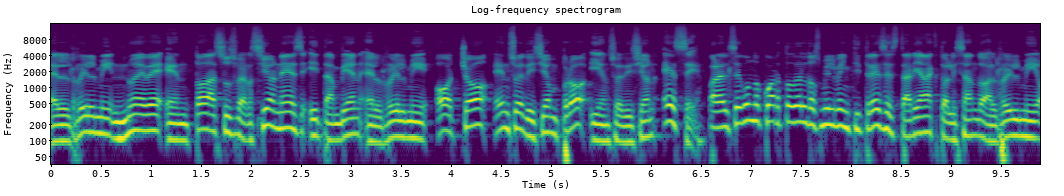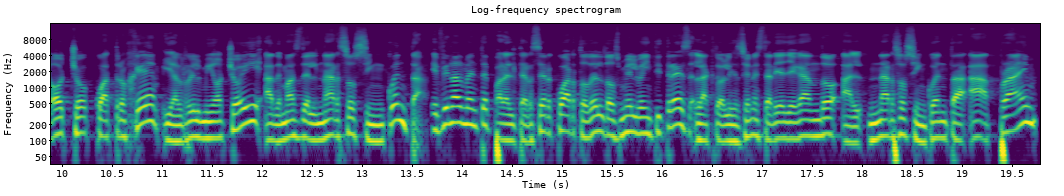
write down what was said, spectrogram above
el Realme 9 en todas sus versiones y también el Realme 8 en su edición Pro y en su edición S. Para el segundo cuarto del 2023 estaría actualizando al Realme 8 4G y al Realme 8i, además del Narzo 50. Y finalmente, para el tercer cuarto del 2023, la actualización estaría llegando al Narzo 50A Prime,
